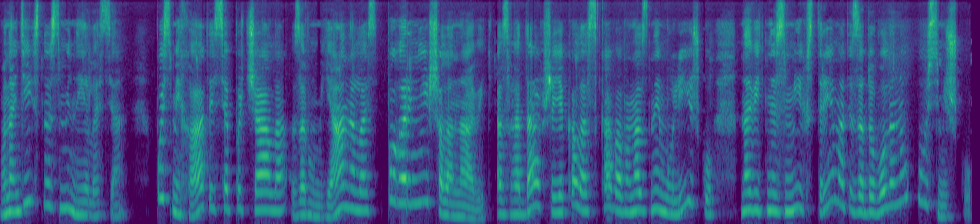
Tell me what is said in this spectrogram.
Вона дійсно змінилася, посміхатися почала, зарум'янилась, погарнішала навіть, а згадавши, яка ласкава вона з ним у ліжку, навіть не зміг стримати задоволену усмішку.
